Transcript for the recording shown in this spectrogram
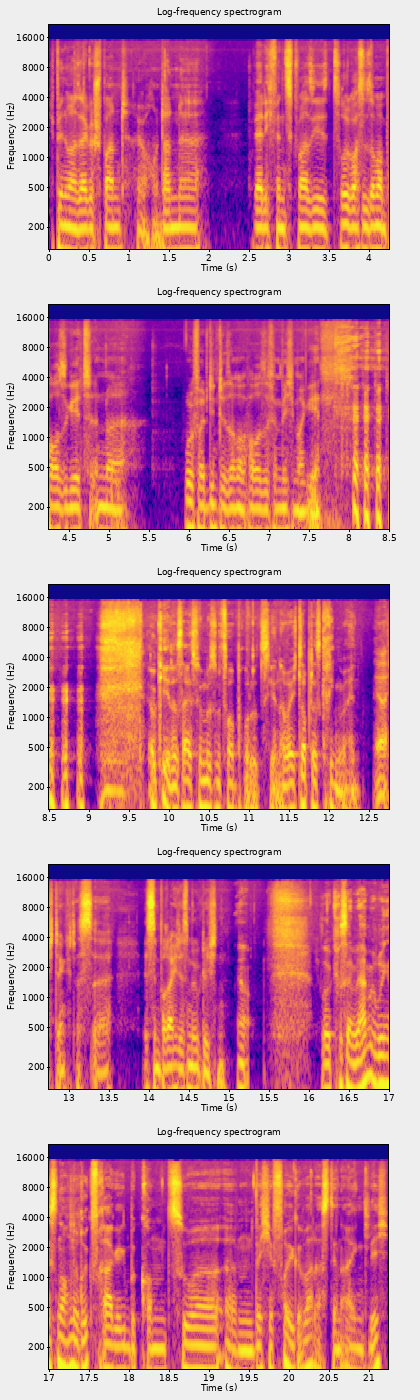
Ich bin immer sehr gespannt. Ja, und dann äh, werde ich, wenn es quasi zurück aus der Sommerpause geht, in eine wohlverdiente Sommerpause für mich mal gehen. okay, das heißt, wir müssen vorproduzieren, aber ich glaube, das kriegen wir hin. Ja, ich denke, das äh, ist im Bereich des Möglichen. Ja. So, Christian, wir haben übrigens noch eine Rückfrage bekommen zur, ähm, welche Folge war das denn eigentlich?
